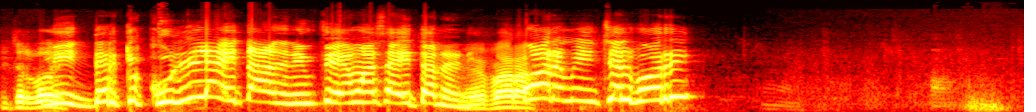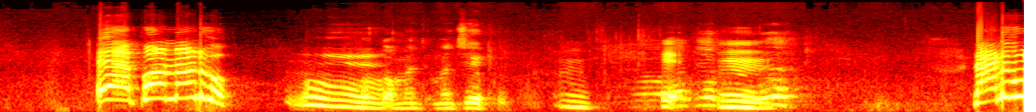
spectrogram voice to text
ఇద్దరు మీ ఇద్దరికి కుళ్ళు అవుతాను నేను ఫేమస్ అవుతానని. ఏ పరా. మీ ఇంచెలు పోరి. ఏ పో నడువు. మంచి మంచి చెప్పు. నడువు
